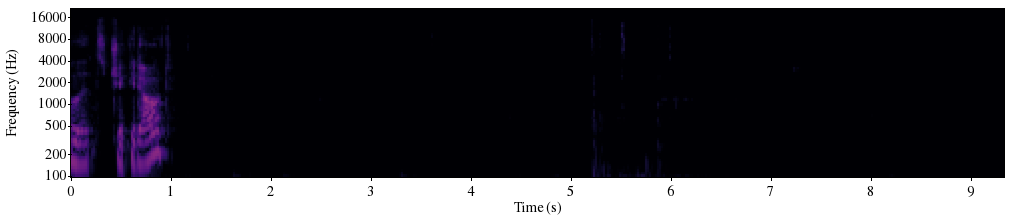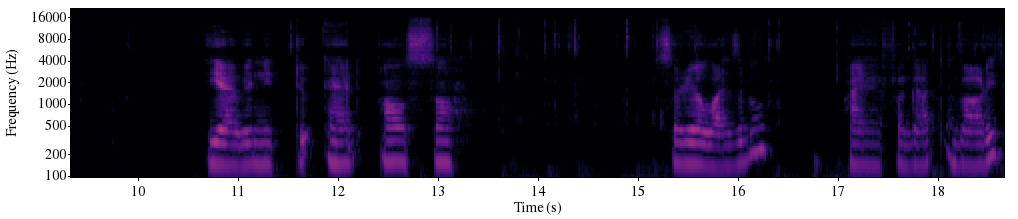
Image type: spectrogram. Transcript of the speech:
Let's check it out. Yeah, we need to add also serializable. I forgot about it.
